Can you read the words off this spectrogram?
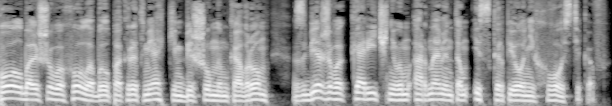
Пол большого холла был покрыт мягким бесшумным ковром с бежево-коричневым орнаментом из скорпионих хвостиков.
